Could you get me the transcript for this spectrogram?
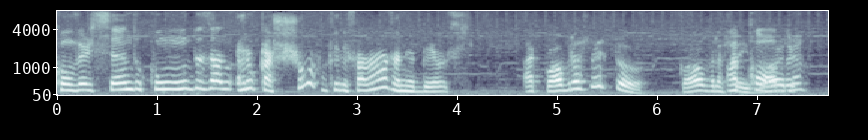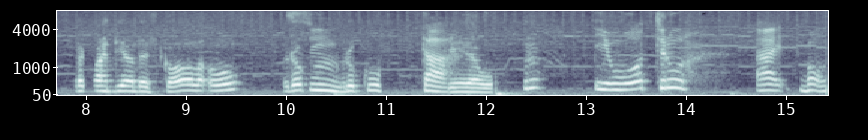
Conversando com um dos alunos. Era o cachorro que ele falava, meu Deus? A cobra acertou. Cobra, A seis cobra. olhos, pra guardiã da escola ou Ro- Roku. Tá. Quem é o outro? E o outro. Ai, bom,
